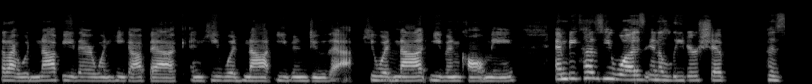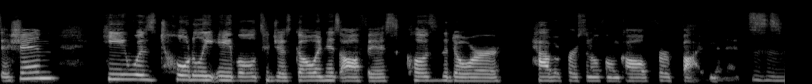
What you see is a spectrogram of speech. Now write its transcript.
that I would not be there when he got back, and he would not even do that. He would mm. not even call me. And because he was in a leadership position, he was totally able to just go in his office, close the door, have a personal phone call for five minutes. Mm-hmm.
